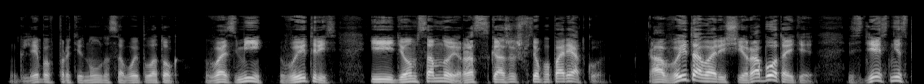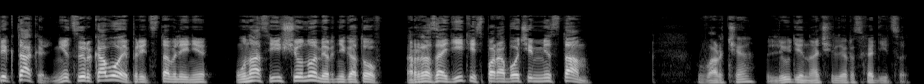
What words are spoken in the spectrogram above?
— Глебов протянул носовой платок. «Возьми, вытрись и идем со мной, расскажешь все по порядку!» «А вы, товарищи, работайте! Здесь не спектакль, не цирковое представление. У нас еще номер не готов. Разойдитесь по рабочим местам!» Ворча, люди начали расходиться.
